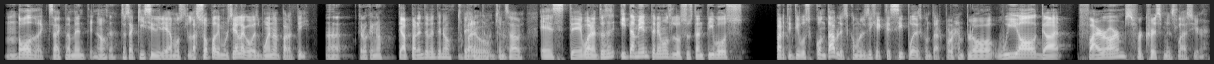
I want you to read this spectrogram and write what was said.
Mm. Toda, exactamente, ¿no? Sí. Entonces aquí sí diríamos, la sopa de murciélago es buena para ti. Ajá, creo que no. Que aparentemente no, pero Aparentemente quién no. sabe. Este, bueno, entonces, y también tenemos los sustantivos partitivos contables, como les dije, que sí puedes contar. Por ejemplo, we all got firearms for Christmas last year,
